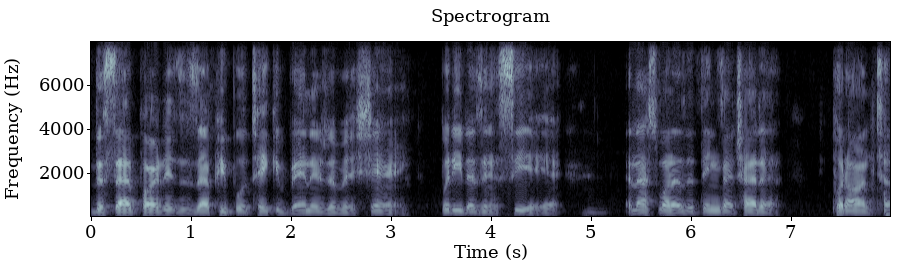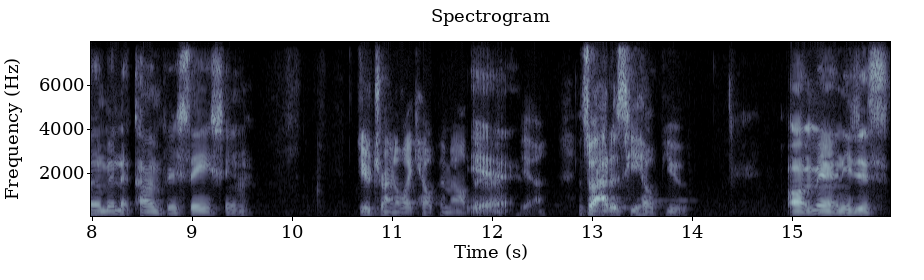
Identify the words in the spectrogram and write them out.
the sad part is is that people take advantage of his sharing, but he doesn't see it yet, Mhm. and that's one of the things I try to put on to him in a conversation. You're trying to like help him out there. Yeah. Yeah. And so, how does he help you? Oh man, he just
